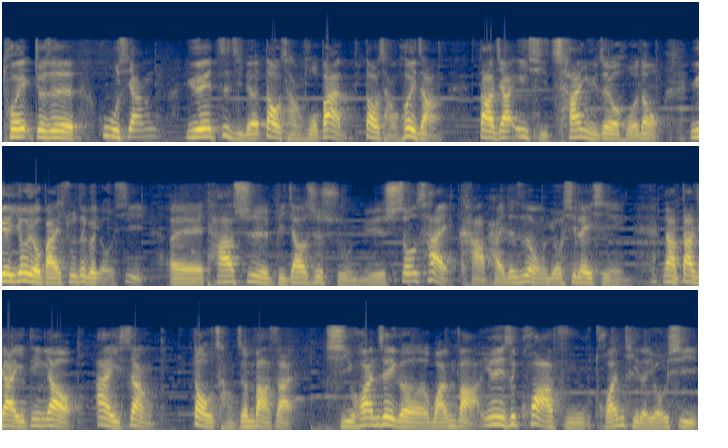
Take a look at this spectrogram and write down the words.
推，就是互相约自己的道场伙伴、道场会长，大家一起参与这个活动。因为悠悠白书这个游戏，呃，它是比较是属于收菜卡牌的这种游戏类型，那大家一定要爱上道场争霸赛，喜欢这个玩法，因为是跨服团体的游戏。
